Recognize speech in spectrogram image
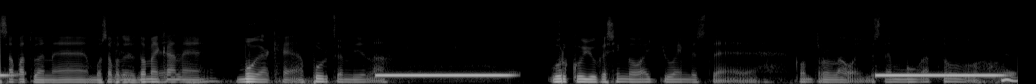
zapatuen, eh, bo zapatuen ez domekan, eh, mugak eh, apurtzen diela. Urkuiuk ezingo baitu hainbeste kontrolago, hainbeste mugatu.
